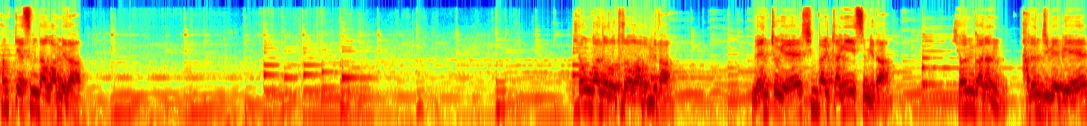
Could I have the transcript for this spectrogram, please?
함께 쓴다고 합니다. 현관으로 들어가 봅니다. 왼쪽에 신발장이 있습니다. 현관은 다른 집에 비해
